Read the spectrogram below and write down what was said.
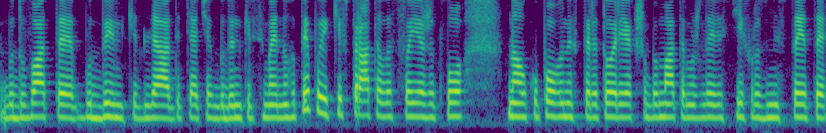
будувати будинки для дитячих будинків сімейного типу, які втратили своє житло на окупованих територіях, щоб мати можливість їх розмістити.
